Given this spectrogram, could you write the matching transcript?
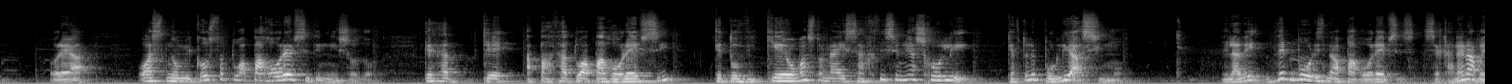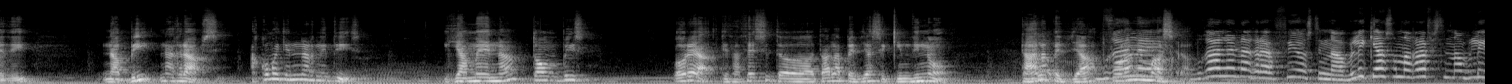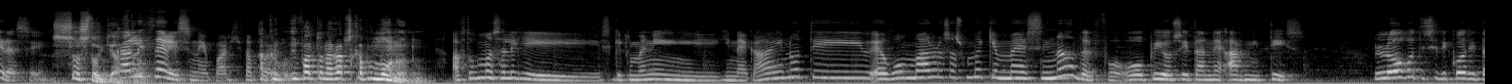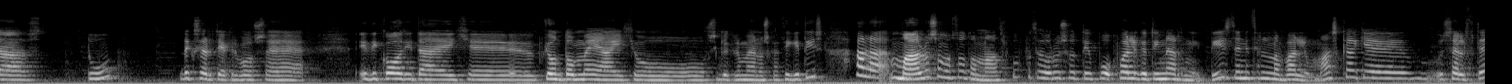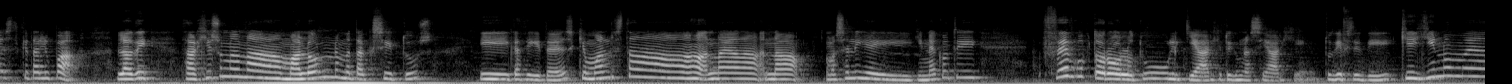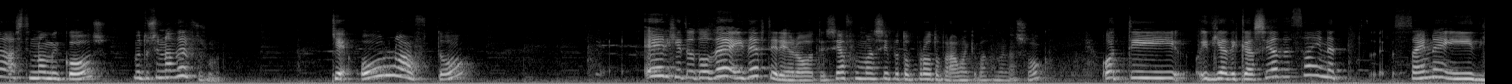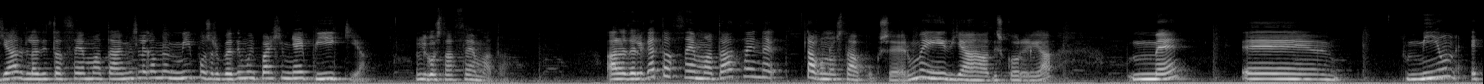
ωραία, ο αστυνομικός θα του απαγορεύσει την είσοδο και θα, και θα του απαγορεύσει και το δικαίωμα στο να εισαχθεί σε μια σχολή. Και αυτό είναι πολύ άσχημο. Δηλαδή δεν μπορείς να απαγορεύσεις σε κανένα παιδί να μπει να γράψει. Ακόμα και αν είναι αρνητής. Για μένα, το αν μου πεις, ωραία, και θα θέσει τα, τα άλλα παιδιά σε κίνδυνο. Τα άλλα παιδιά φοράνε μάσκα. Βγάλε ένα γραφείο στην αυλή και άστο να γράφεις στην αυλή, ρε, εσύ. Σωστό κι αυτό. Καλή θέληση να υπάρχει, θα πω. εγώ. Ακριβώς. Ή βάλτε το να γράψει κάπου μόνο του. Αυτό που μας έλεγε η συγκεκριμένη γυναίκα είναι ότι εγώ μάλλον ας πούμε και με συνάδελφο ο οποίος ήταν αρνητής λόγω της ειδικότητας του δεν ξέρω τι ακριβώς ε, ειδικότητα είχε, ποιον τομέα είχε ο συγκεκριμένος καθηγητής αλλά μάλωσα με αυτόν τον άνθρωπο που θεωρούσε ότι, που, που έλεγε ότι είναι αρνητής δεν ήθελε να βάλει μάσκα και self-test κτλ. Δηλαδή θα αρχίσουν να μαλώνουν μεταξύ τους οι καθηγητές και μάλιστα να, να μας έλεγε η γυναίκα ότι φεύγω από το ρόλο του λυκειάρχη, του γυμνασιάρχη, του διευθυντή και γίνομαι αστυνομικός με τους συναδέλφους μου. Και όλο αυτό έρχεται το δε, η δεύτερη ερώτηση, αφού μας είπε το πρώτο πράγμα και πάθαμε ένα σοκ, ότι η διαδικασία δεν θα είναι, θα είναι η ίδια, δηλαδή τα θέματα, εμείς λέγαμε μήπως ρε παιδί μου υπάρχει μια επίοικια λίγο στα θέματα. Αλλά τελικά τα θέματα θα είναι τα γνωστά που ξέρουμε, η ίδια δυσκολία, με ε, μείον 150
